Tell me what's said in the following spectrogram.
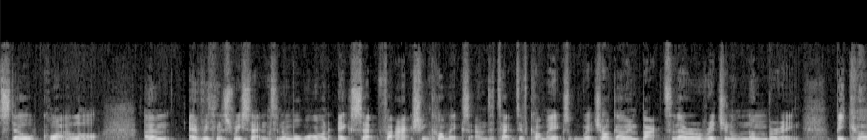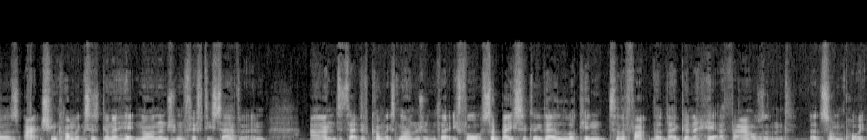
still quite a lot. Um, everything's reset into number one except for Action Comics and Detective Comics, which are going back to their original numbering because Action Comics is going to hit 957 and Detective Comics 934. So basically, they're looking to the fact that they're going to hit a thousand at some point.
